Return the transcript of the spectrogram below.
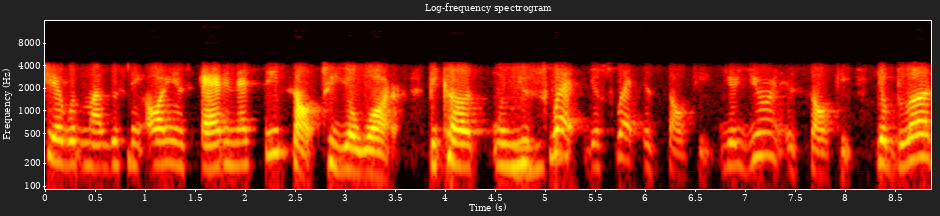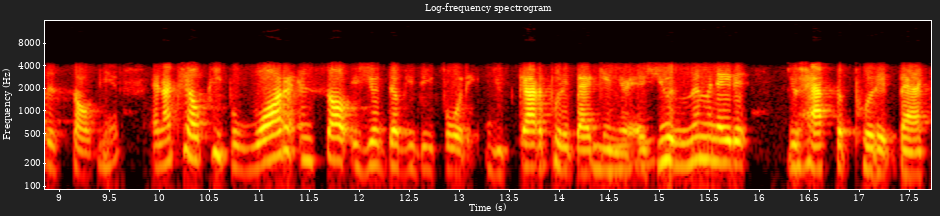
share with my listening audience: adding that sea salt to your water, because when you Mhm. sweat, your sweat is salty, your urine is salty, your blood is salty. Yep. And I tell people, water and salt is your WD forty. You've got to put it back in there. As Mhm. you eliminate it, you have to put it back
